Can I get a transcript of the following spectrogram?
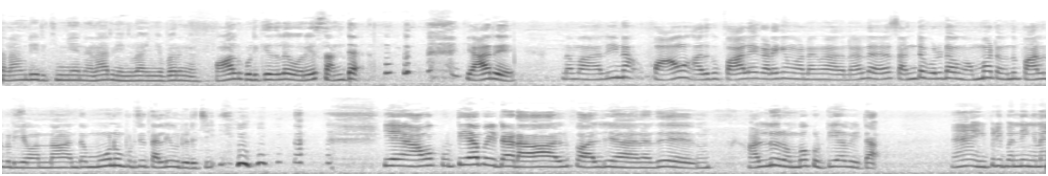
எல்லாம் எப்படி இருக்கீங்க? நல்லா இருக்கீங்களா? இங்கே பாருங்க பால் குடிக்கிறதுல ஒரே சண்டை. யாரு? நம்ம அலீனா. பாவம் அதுக்கு பாலே கிடைக்க மாட்டாங்க அதனால சண்டை போட்டுட்டு அவங்க அம்மாட்ட வந்து பால் குடிக்க வந்தான் இந்த மூணும் பிடிச்சி தள்ளி விட்டுடுச்சு. ஏன் அவன் குட்டியா போயிட்டாடா அல்ஃபா அல்லு அது அல்லு ரொம்ப குட்டியா போயிட்டா. ஆ இப்படி பண்ணீங்கன்னா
